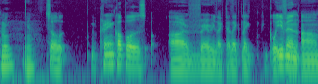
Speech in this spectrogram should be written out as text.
I mean, yeah. so korean couples are very like that like like even um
